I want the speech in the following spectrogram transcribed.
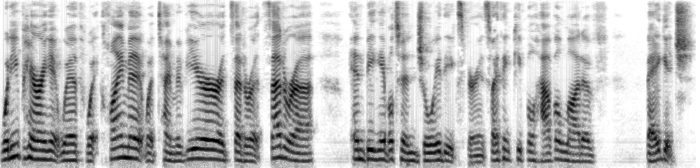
what are you pairing it with, what climate, what time of year, et cetera, et cetera, and being able to enjoy the experience. So I think people have a lot of baggage.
